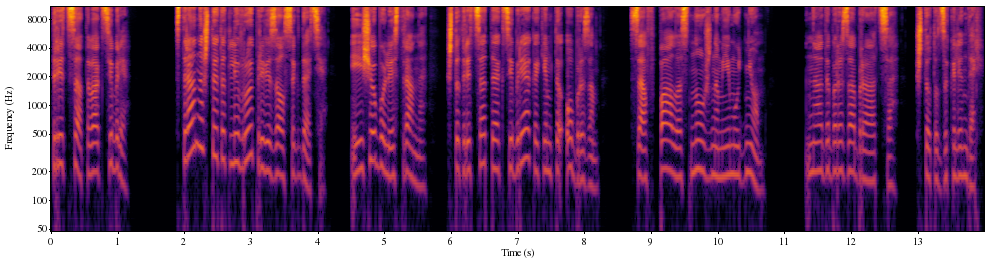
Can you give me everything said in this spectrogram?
30 октября. Странно, что этот Леврой привязался к дате. И еще более странно, что 30 октября каким-то образом совпало с нужным ему днем. Надо бы разобраться, что тут за календарь.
